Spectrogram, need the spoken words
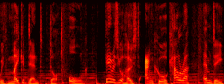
with MakeADent.org. Here is your host, Ankur Kalra, MD,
